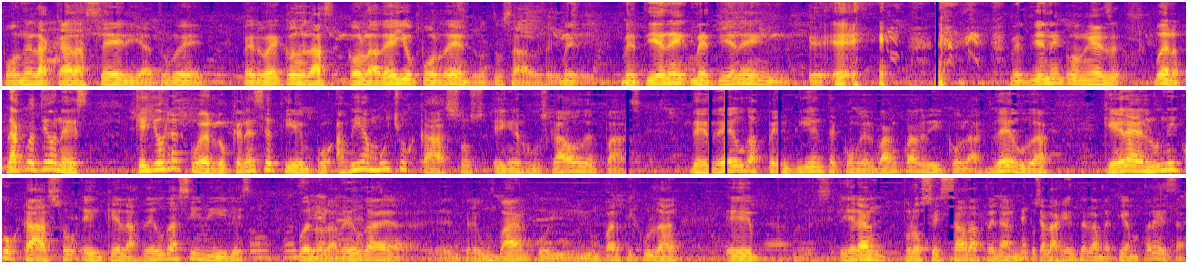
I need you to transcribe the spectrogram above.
ponen la cara seria, tú ves, pero es con la, con la de ellos por dentro, tú sabes. me, tienen, me tienen, me tienen con eso. Bueno, la cuestión es que yo recuerdo que en ese tiempo había muchos casos en el juzgado de paz de deudas pendientes con el Banco Agrícola, deuda que era el único caso en que las deudas civiles, bueno, la deuda entre un banco y un particular, eh, eran procesadas penalmente, o sea, la gente la metía en presa.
